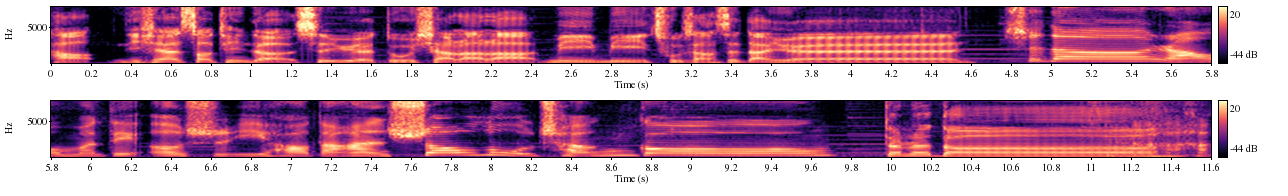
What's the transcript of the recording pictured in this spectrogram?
好，你现在收听的是阅读夏拉拉秘密储藏室单元。是的，然后我们第二十一号档案收录成功。哒哒哒！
